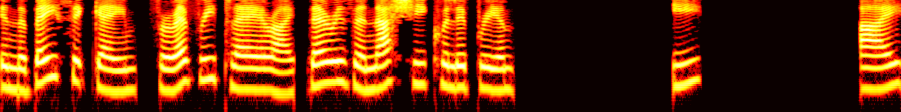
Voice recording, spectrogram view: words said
In the basic game for every player i there is a nash equilibrium. E i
